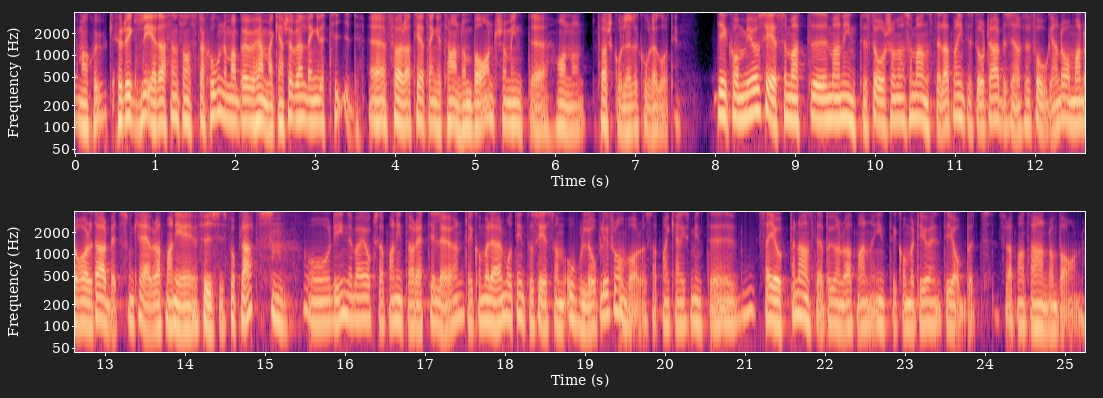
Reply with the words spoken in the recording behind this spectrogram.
är, man sjuk? Hur regleras en sån situation när man behöver hemma, kanske över en längre tid, för att helt enkelt ta hand om barn som inte har någon förskola eller skola att gå till? Det kommer ju att ses som att eh, man inte står som, som anställd, att man inte står till arbetsgivarens förfogande om man då har ett arbete som kräver att man är fysiskt på plats. Mm. Och det innebär ju också att man inte har rätt till lön. Det kommer däremot inte att ses som olovlig frånvaro så att man kan liksom inte säga upp en anställd på grund av att man inte kommer till, till jobbet för att man tar hand om barn.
